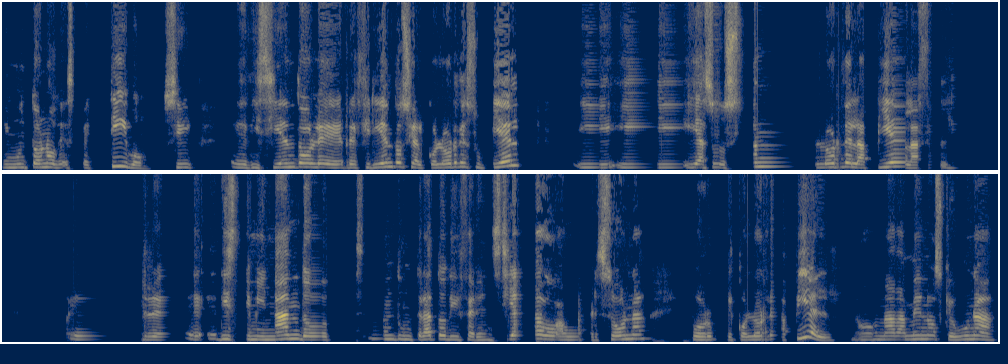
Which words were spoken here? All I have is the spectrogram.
En un tono despectivo, ¿sí? Eh, diciéndole, refiriéndose al color de su piel y, y, asociando color de la piel, eh, discriminando, dando un trato diferenciado a una persona por el color de la piel, ¿no? nada menos que una,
